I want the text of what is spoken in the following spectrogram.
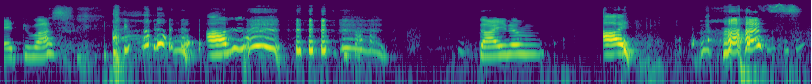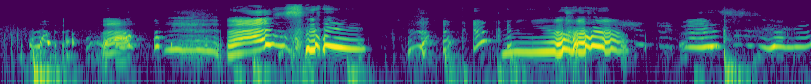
etwas an deinem ein. Was? Was? Was? Ja. Was, Junge?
